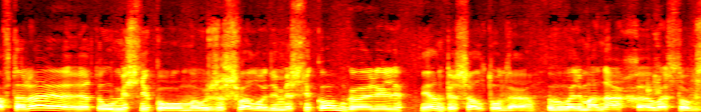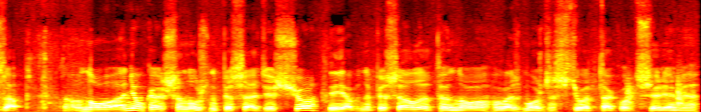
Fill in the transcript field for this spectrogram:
А вторая – это у Мясникова. Мы уже с Володей Мясниковым говорили. Я написал туда, в альманах «Восток-Запад». Но о нем, конечно, нужно писать еще. И я бы написал это, но возможности вот так вот все время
